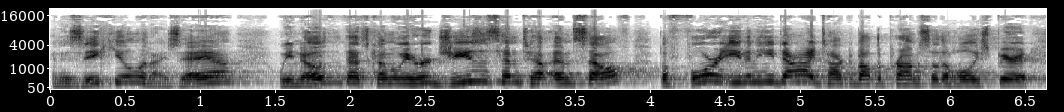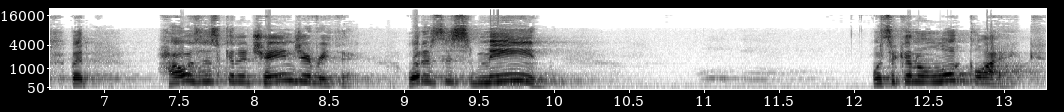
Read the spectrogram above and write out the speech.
in Ezekiel and Isaiah. We know that that's coming. We heard Jesus himself, before even he died, talk about the promise of the Holy Spirit. But how is this going to change everything? What does this mean? What's it going to look like?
